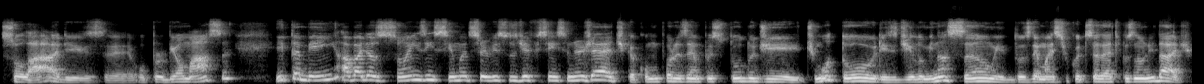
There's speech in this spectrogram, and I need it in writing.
solares é, ou por biomassa, e também avaliações em cima de serviços de eficiência energética, como, por exemplo, estudo de, de motores, de iluminação e dos demais circuitos elétricos na unidade.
